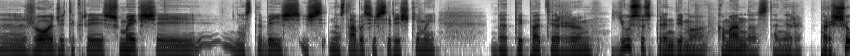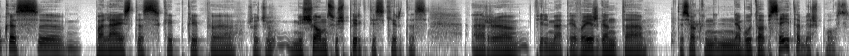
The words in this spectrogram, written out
žodžių, tikrai šmaikščiai, nuostabiai, iš, iš, nuostabus išsireiškimai, bet taip pat ir jūsų sprendimo komandos, ten ir paršiukas paleistas, kaip, kaip žodžiu, mišioms užpirkti skirtas, ar filme apie vaižgantą tiesiog nebūtų apseita be špos?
